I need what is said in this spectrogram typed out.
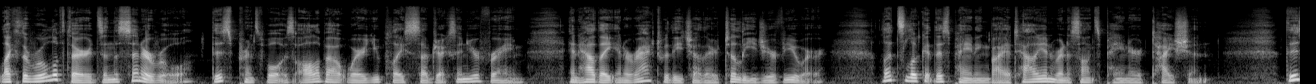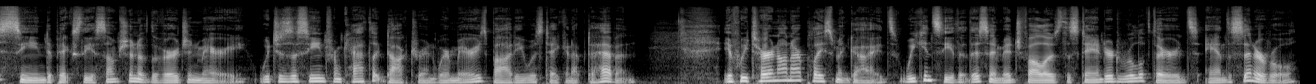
Like the rule of thirds and the center rule, this principle is all about where you place subjects in your frame and how they interact with each other to lead your viewer. Let's look at this painting by Italian Renaissance painter Titian. This scene depicts the Assumption of the Virgin Mary, which is a scene from Catholic doctrine where Mary's body was taken up to heaven. If we turn on our placement guides, we can see that this image follows the standard rule of thirds and the center rule,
